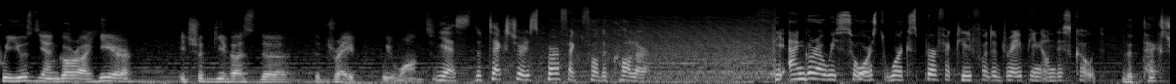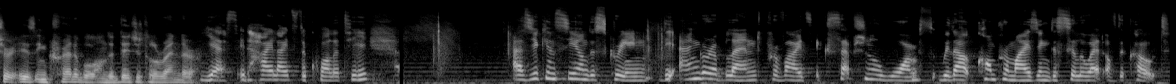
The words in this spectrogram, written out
If we use the Angora here, it should give us the, the drape we want. Yes, the texture is perfect for the color. The Angora we sourced works perfectly for the draping on this coat. The texture is incredible on the digital render. Yes, it highlights the quality. As you can see on the screen, the Angora blend provides exceptional warmth without compromising the silhouette of the coat.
